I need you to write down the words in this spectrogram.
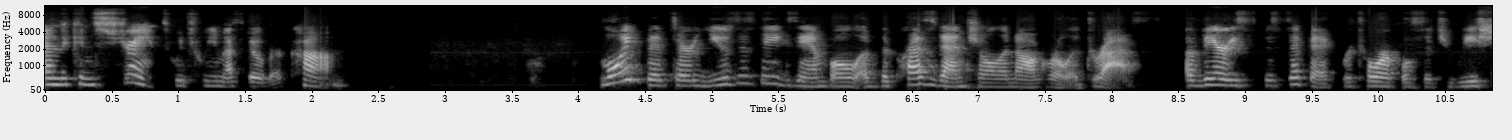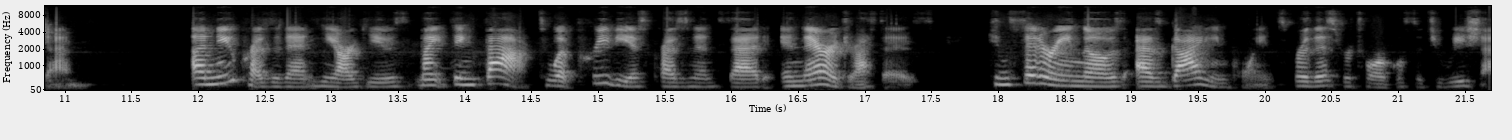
and the constraints which we must overcome. Lloyd Bitzer uses the example of the presidential inaugural address, a very specific rhetorical situation. A new president, he argues, might think back to what previous presidents said in their addresses, considering those as guiding points for this rhetorical situation.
